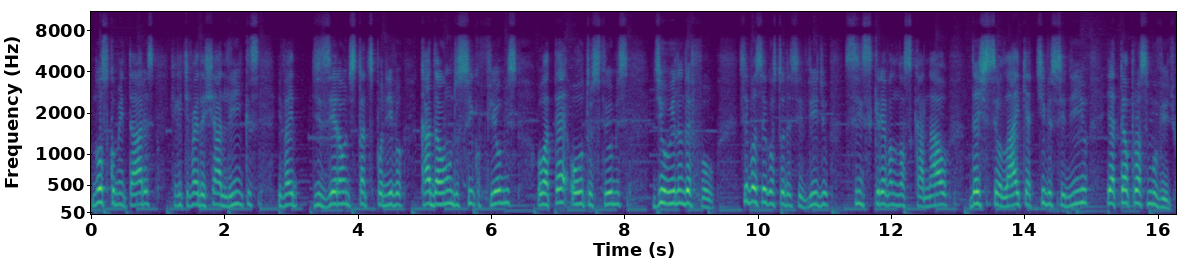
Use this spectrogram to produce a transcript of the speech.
nos comentários que a gente vai deixar links e vai dizer onde está disponível cada um dos cinco filmes ou até outros filmes de William Defoe. Se você gostou desse vídeo, se inscreva no nosso canal, deixe seu like, ative o sininho e até o próximo vídeo.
